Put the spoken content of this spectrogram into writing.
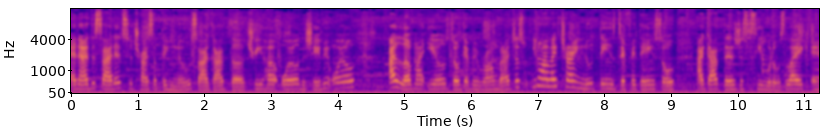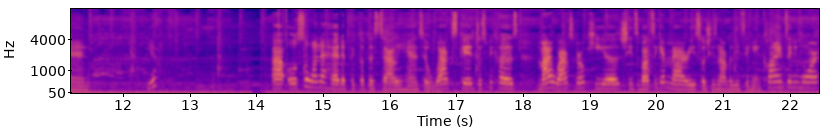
And I decided to try something new. So I got the Tree Hut oil, the shaving oil. I love my eels, don't get me wrong, but I just, you know, I like trying new things, different things. So I got this just to see what it was like. And yeah, I also went ahead and picked up the Sally Hansen wax kit just because my wax girl Kia, she's about to get married, so she's not really taking clients anymore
